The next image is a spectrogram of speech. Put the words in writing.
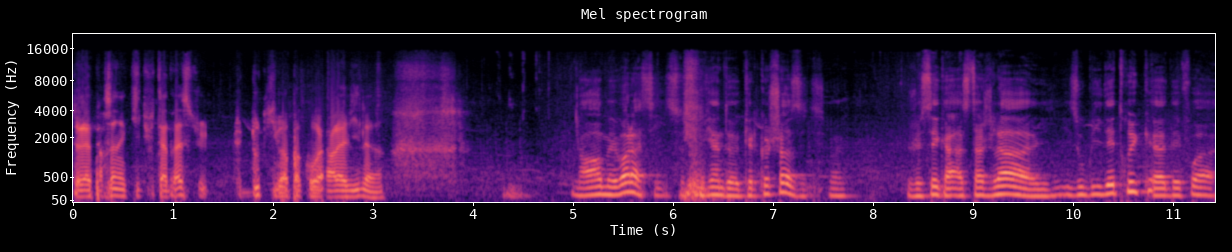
de la personne à qui tu t'adresses, tu, tu te doutes qu'il va pas courir la ville. euh. Non, mais voilà, s'il se souvient de quelque chose. Je sais qu'à cet âge-là, ils oublient des trucs, euh, des fois,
